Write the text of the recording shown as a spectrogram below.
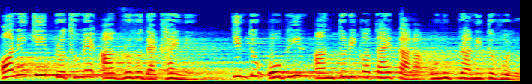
অনেকেই প্রথমে আগ্রহ দেখায়নি কিন্তু অভির আন্তরিকতায় তারা অনুপ্রাণিত হল।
